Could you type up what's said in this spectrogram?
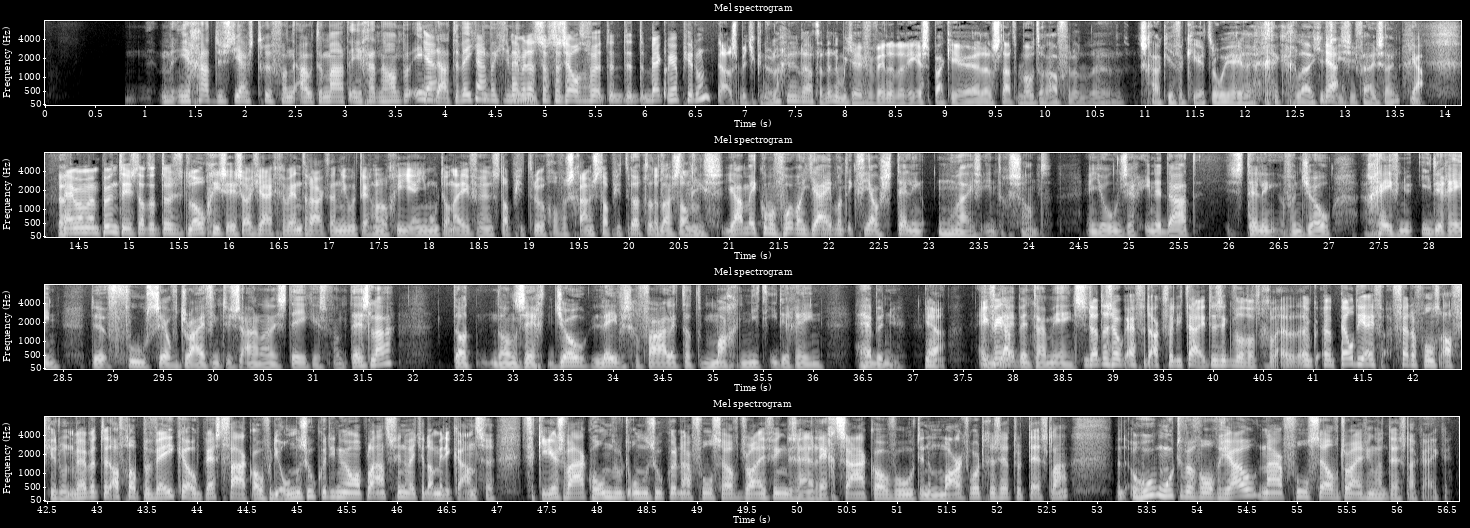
Je gaat dus juist terug van de automaat en je gaat naar hand. Inderdaad, dan weet je Ja. niet wat je nee, ermee maar dat is toch dezelfde. de- de- Back me up, Jeroen? Ja, dat is een beetje knullig inderdaad. En dan moet je even wennen. De eerste paar keer eh, dan slaat de motor af en dan eh schakel je verkeerd. Dan hoor je hele gekke geluidjes Ja. die niet fijn zijn. Ja. Ja. Nee, maar mijn punt is dat het dus logisch is als jij gewend raakt aan nieuwe technologie en je moet dan even een stapje terug of een schuin stapje terug. dat dat lastig dan, is. Ja, maar ik kom me voor, want jij, want ik vind jouw stelling onwijs interessant. En Jeroen zegt inderdaad, stelling van Joe, geef nu iedereen de full self-driving tussen aanhalingstekens van Tesla. Dat dan zegt Joe levensgevaarlijk, dat mag niet iedereen hebben nu. Ja. En Ik vind jij dat, bent daarmee eens. dat is ook even de actualiteit. Dus ik wil dat. eh, eh, Pel die even verder voor ons af, Jeroen. We hebben het de afgelopen weken ook best vaak over die onderzoeken die nu allemaal plaatsvinden. Weet je, de Amerikaanse verkeerswaakhond doet onderzoeken naar full self-driving. Er zijn rechtszaken over hoe het in de markt wordt gezet door Tesla. Hoe moeten we volgens jou naar full self-driving van Tesla kijken?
